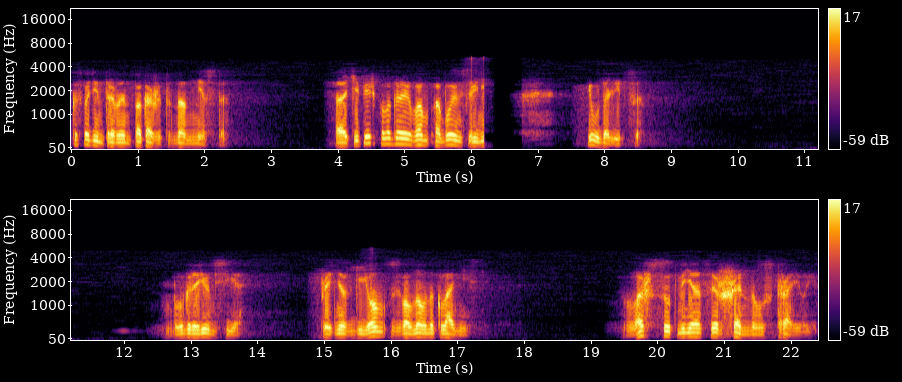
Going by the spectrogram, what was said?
Господин Тремен покажет нам место. А теперь, полагаю, вам обоим среди и удалиться. «Благодарю, мсье», — произнес Гийом, взволнованно кланяясь. «Ваш суд меня совершенно устраивает.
